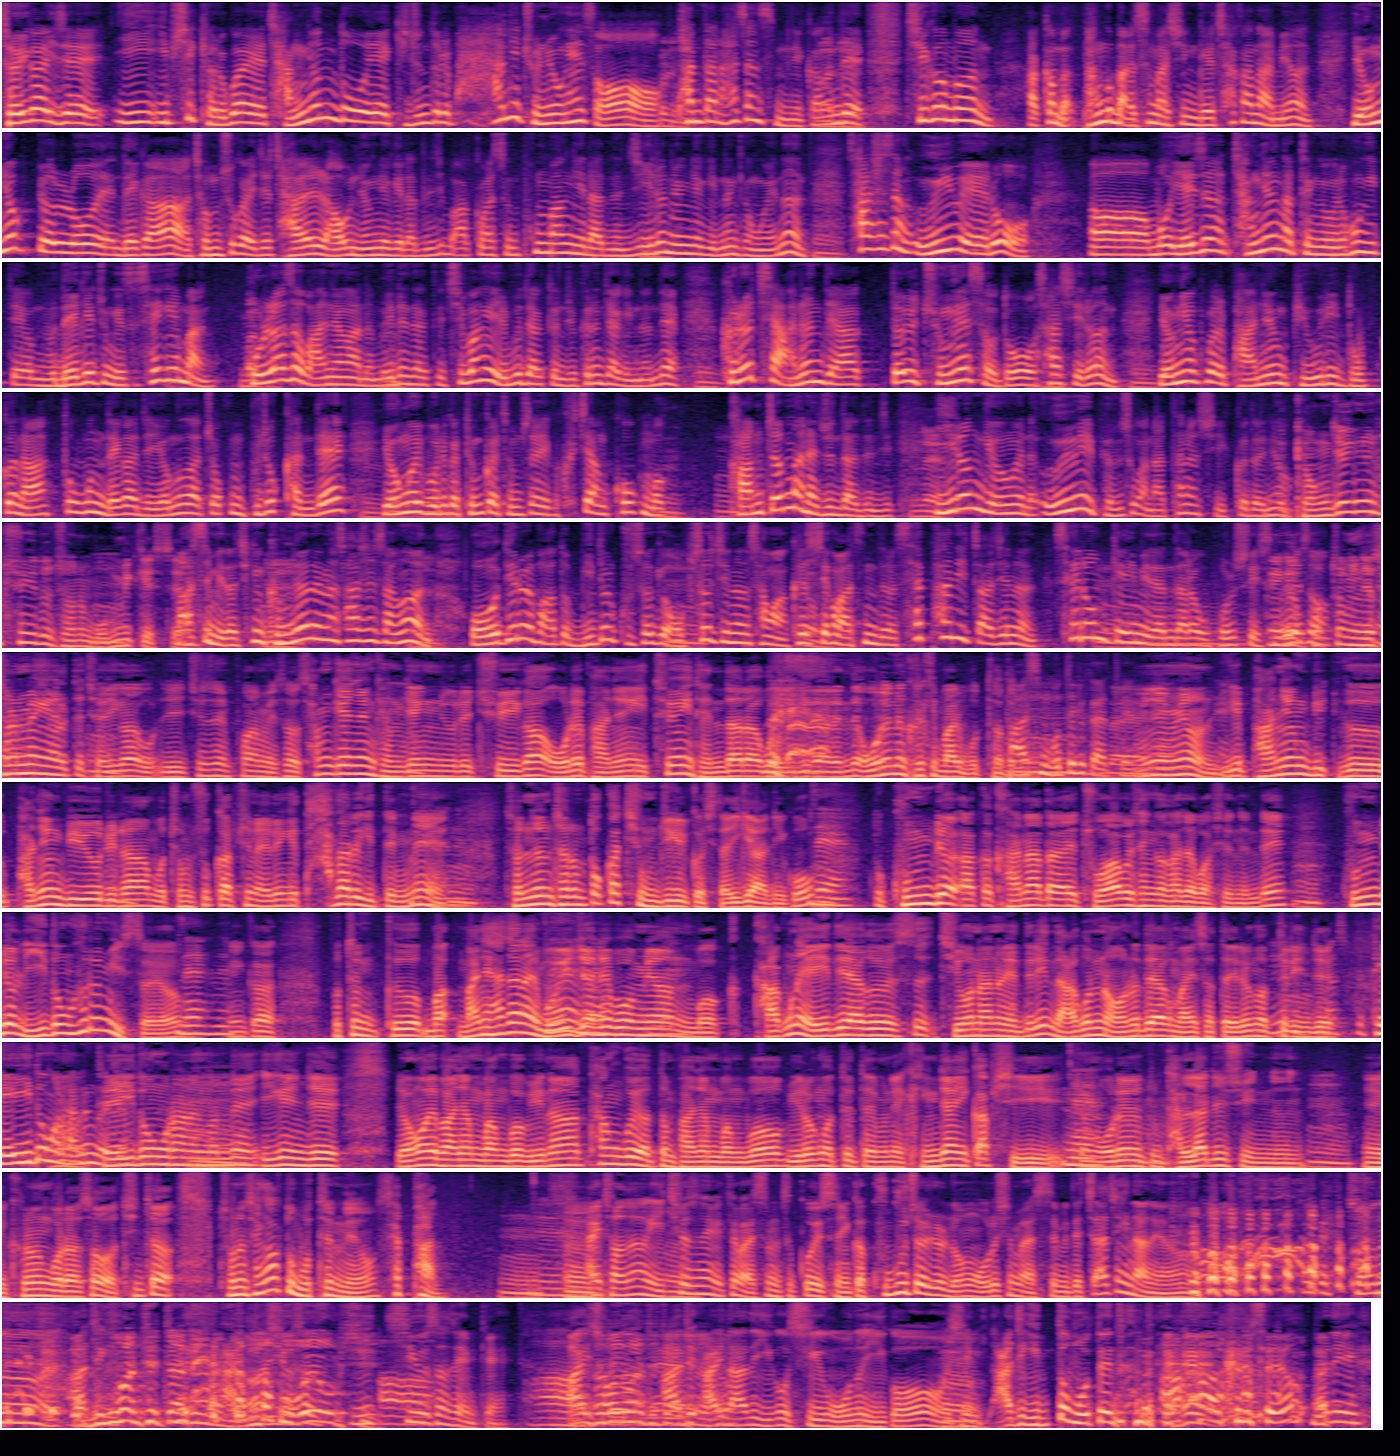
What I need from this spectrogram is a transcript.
저희가 이제 이 입시 결과에 작년도의 기준들을 많이 준용해서 그래. 판단하지 않습니까? 맞아요. 근데 지금은 아까 방금 말씀하신 게 차가 나면 영역별로 내가 점수가 이제 잘 나온 영역이라든지 뭐 아까 말씀 폭망이라든지 이런 음. 영역이 있는 경우에는 음. 사실상 의외로 어, 뭐 예전, 작년 같은 경우는 홍익대 뭐네 개 중에서 세 개만 골라서 반영하는 뭐 이런 음. 대학들, 지방의 일부 대학들 그런 대학이 있는데 음. 그렇지 않은 대학들 중에서도 음. 사실은 음. 영역별 반영 비율이 높거나 또는 내가 이제 영어가 조금 부족한데 음. 영어에 보니까 등가 점수 차이가 크지 않고 뭐 음. 감점만 해준다든지 네. 이런 경우에는 의외의 변수가 나타날 수 있거든요. 경쟁률 추이도 저는 못 믿겠어요. 맞습니다. 지금 네. 금년에는 사실상은 네. 어디를 봐도 믿을 구석이 음. 없어지는 상황. 그래서 제가 말씀드린 세 판이 짜지는 새로운 음. 게임이 된다라고 볼 수 있습니다. 그러니까 보통 이제 설명할 때 저희가 진선생 포함해서 3개년 경쟁률의 추이가 올해 반영이 투영이 된다라고 얘기를 하는데 올해는 그렇게 말을 못 하더라고요. 말씀 못 드릴 것 같아요. 왜냐면 네. 이게 반영 비, 그 반영 비율이나 뭐 점수값이나 이런 게 다 다르기 때문에 전년처럼 똑같이 움직일 것이다. 이게 아니고 또 군별 아까 가나다 의 조합을 생각하자고 하셨는데 음. 군별 이동 흐름이 있어요. 네, 네. 그러니까 보통 그 마, 많이 하잖아요. 모의전 네, 네. 해보면 네. 뭐 가군의 A 대학을 쓰, 지원하는 애들이 나군은 어느 대학 많이 썼다 이런 것들이 이제 대이동을 어, 하는 거죠. 대이동을 하는 건데 이게 이제 영어의 반영 방법이나 탐구의 어떤 반영 방법 이런 것들 때문에 굉장히 값이 좀 올해는 좀 달라질 수 있는 음. 예, 그런 거라서 진짜 저는 생각도 못했네요. 세 판. 음. 네. 아니 저는 이치우 음. 선생님 이렇게 말씀 듣고 있으니까 구구절절 너무 오르신 말씀인데 짜증이 나네요. 그러니까 저는 아직 누구한테 짜증이 나요? 이치우, 선, 이치우 선생님께. 아, 아니 저는 아직 아니 나는 이거 지금 오늘 이거 네. 지금 아직 입도 못 댔는데. 아, 그러세요? 아니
